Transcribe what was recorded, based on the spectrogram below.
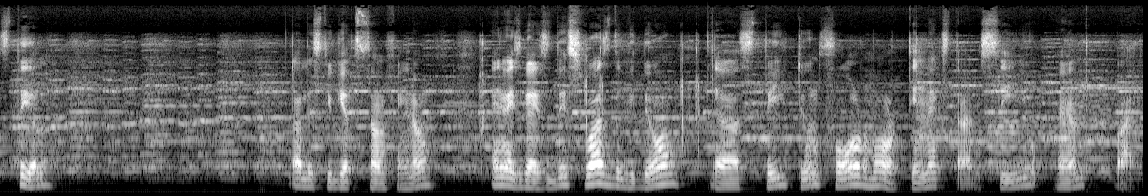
still at least you get something you know? Anyways guys this was the video. Uh, stay tuned for more. Till next time see you and bye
